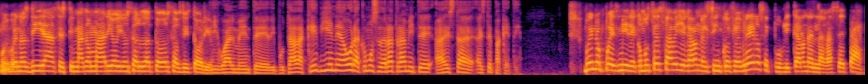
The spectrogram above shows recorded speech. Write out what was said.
Muy buenos días, estimado Mario, y un saludo a todos auditorio. Igualmente, diputada, ¿qué viene ahora? ¿Cómo se dará trámite a, esta, a este paquete? Bueno, pues mire, como usted sabe, llegaron el 5 de febrero, se publicaron en la Gaceta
